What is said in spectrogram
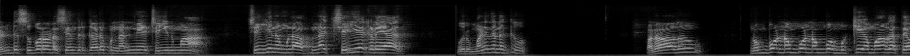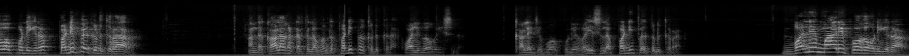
ரெண்டு சுபரோட சேர்ந்துருக்காரு இப்போ நன்மையை செய்யணுமா? செய்யணும்ல அப்படின்னா செய்ய கிடையாது. ஒரு மனிதனுக்கு அதாவது ரொம்ப ரொம்ப ரொம்ப முக்கியமாக தேவைப்படுகிற படிப்பை கெடுக்கிறார். அந்த காலகட்டத்தில் வந்து படிப்பை கெடுக்கிறார். வாலிப வயசில் காலேஜ் போகக்கூடிய வயசில் படிப்பை கெடுக்கிறார். வழி மாறி போக விடுகிறார்.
